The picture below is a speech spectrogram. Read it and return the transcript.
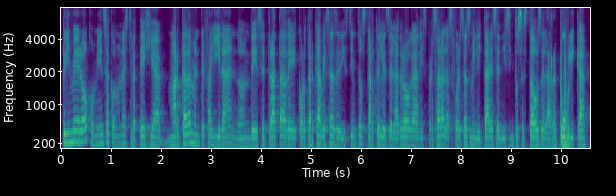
Primero, comienza con una estrategia marcadamente fallida, en donde se trata de cortar cabezas de distintos cárteles de la droga, dispersar a las fuerzas militares en distintos estados de la República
